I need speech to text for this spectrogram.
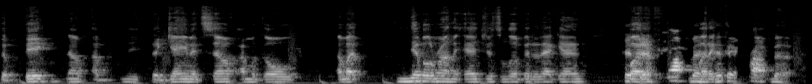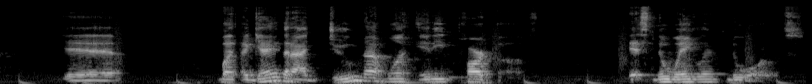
the big uh, the, game itself. I'm gonna go. I'm gonna nibble around the edges a little bit of that game. Hit but that prop bet. Hit that prop bet. yeah, but a game that I do not want any part of is New England, New Orleans.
